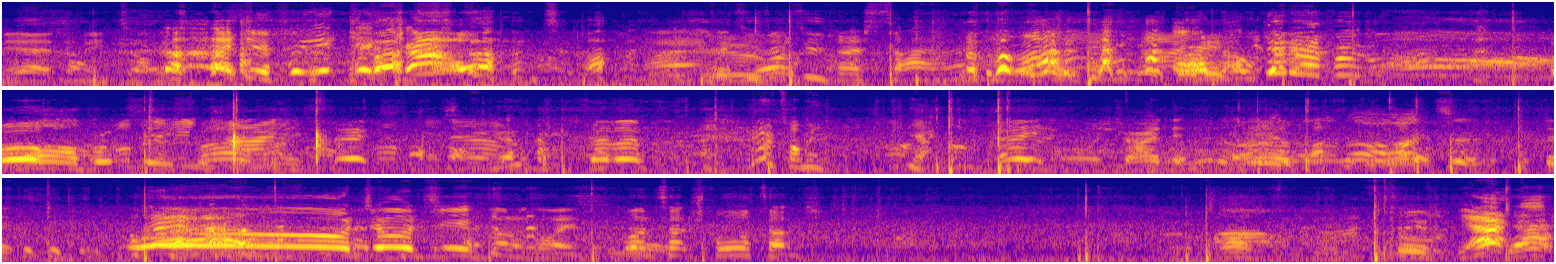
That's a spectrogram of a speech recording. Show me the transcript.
Yeah, doesn't he? You freaking kick out! Oh, Brooksy. Five, six, seven. Go, Tommy. Yeah. Eight. Tried it. Oh, Georgie. One touch, four touch. One, two. Yeah. Yes.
